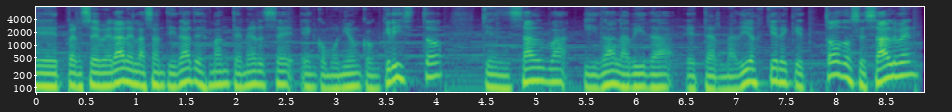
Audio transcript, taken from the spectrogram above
Eh, perseverar en la santidad es mantenerse en comunión con Cristo, quien salva y da la vida eterna. Dios quiere que todos se salven,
